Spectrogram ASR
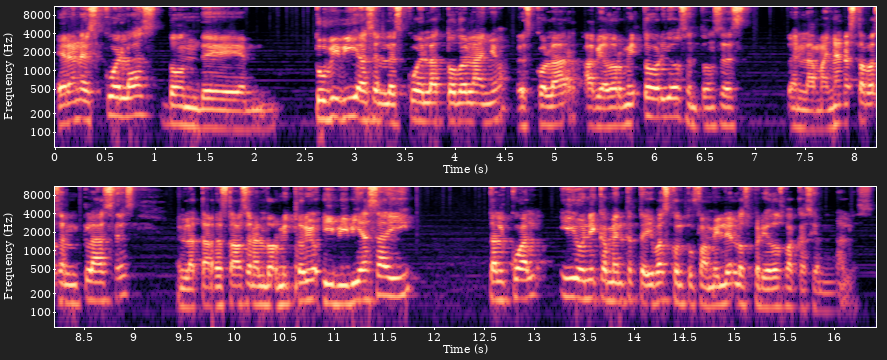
eran escuelas donde tú vivías en la escuela todo el año escolar, había dormitorios, entonces en la mañana estabas en clases en la tarde estabas en el dormitorio y vivías ahí tal cual y únicamente te ibas con tu familia en los periodos vacacionales.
